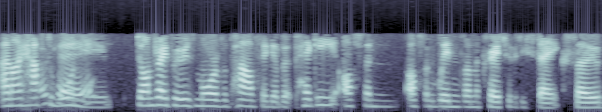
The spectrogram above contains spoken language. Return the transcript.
And I have to warn you, Don Draper is more of a power figure, but Peggy often often wins on the creativity stake. So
